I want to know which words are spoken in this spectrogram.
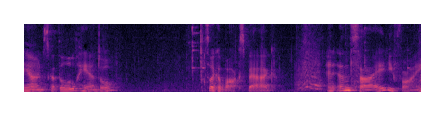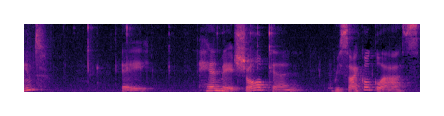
And it's got the little handle. It's like a box bag. And inside you find a handmade shawl pin, recycled glass,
